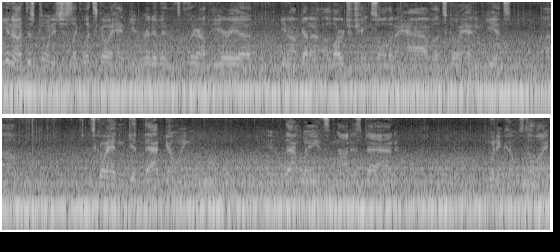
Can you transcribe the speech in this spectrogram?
you know, at this point, it's just like, let's go ahead and get rid of it. Let's clear out the area. You know, I've got a, a larger chainsaw that I have. Let's go ahead and get, um, let's go ahead and get that going. You know, that way it's not as bad when it comes to like,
